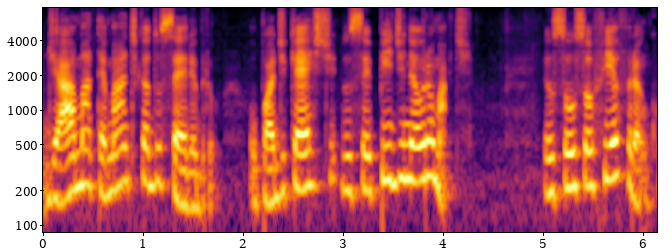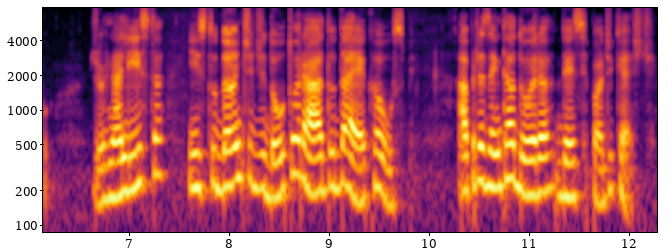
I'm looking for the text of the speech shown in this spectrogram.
de A Matemática do Cérebro, o podcast do Cepid Neuromate. Eu sou Sofia Franco, jornalista e estudante de doutorado da ECA USP apresentadora desse podcast.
